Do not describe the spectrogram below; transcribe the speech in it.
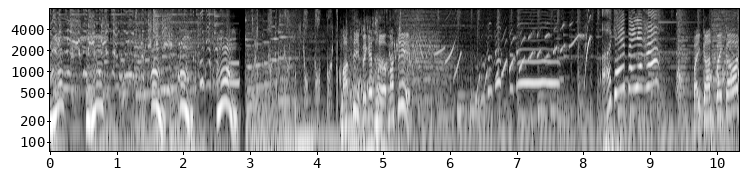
อืมอืมอืมอืมอืมมาสิไปกันเถอะมาสิโอเคไปเลยค่ะ ไปกันไปกัน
